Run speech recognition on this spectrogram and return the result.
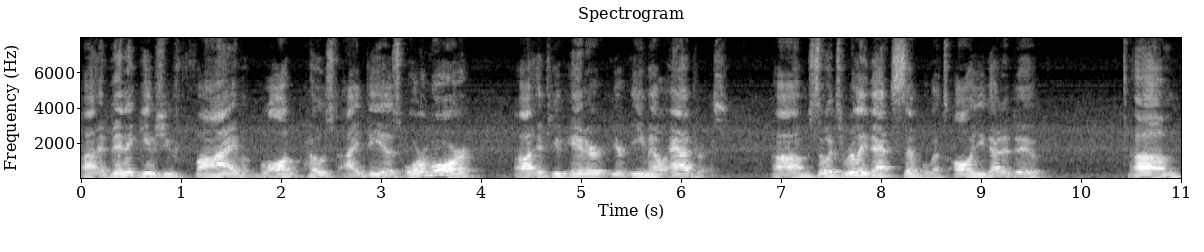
Uh, and then it gives you five blog post ideas or more uh, if you enter your email address um, so it's really that simple. That's all you got to do. Um,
